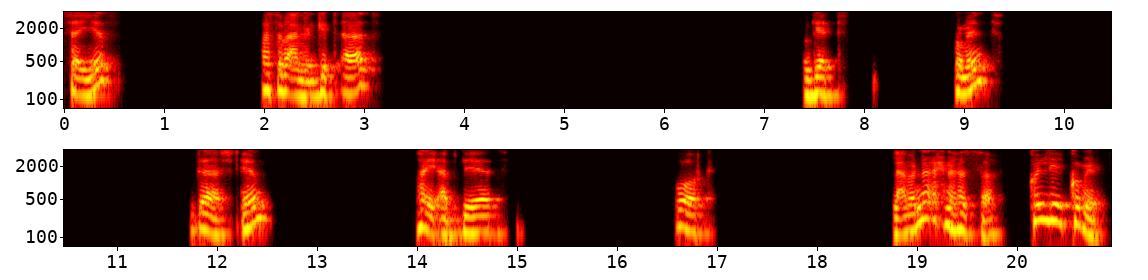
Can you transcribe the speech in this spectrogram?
save. هسه بعمل git add و git commit. dash m هي update. work اللي عملناه إحنا هسه كل ال commit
